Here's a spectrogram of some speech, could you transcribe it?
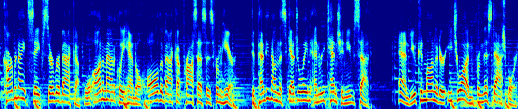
Carbonite Safe Server Backup will automatically handle all the backup processes from here, depending on the scheduling and retention you've set. And you can monitor each one from this dashboard.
